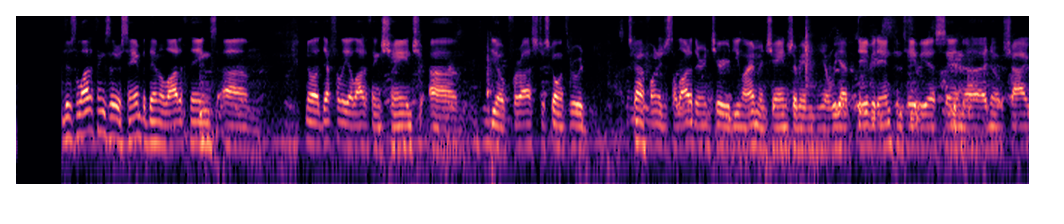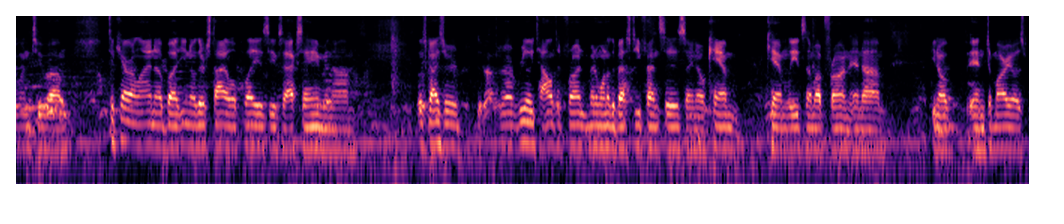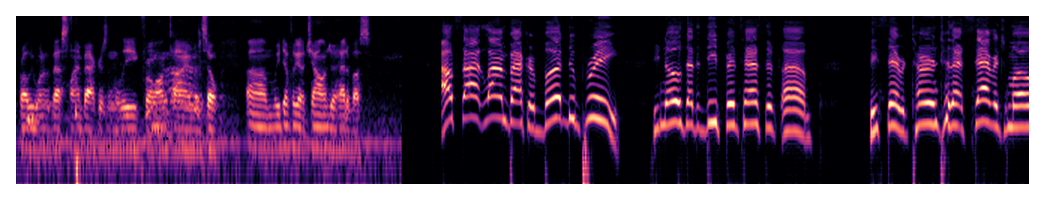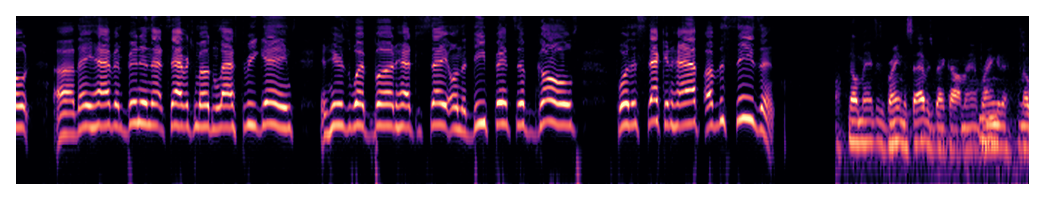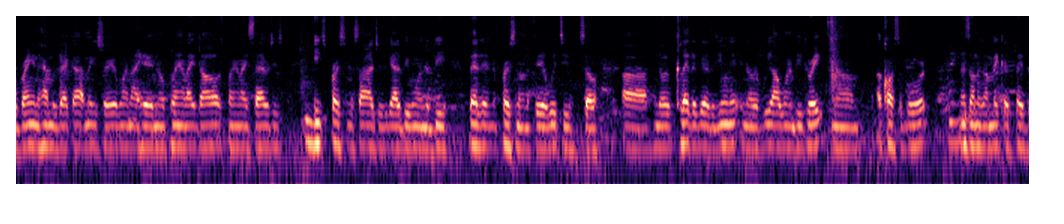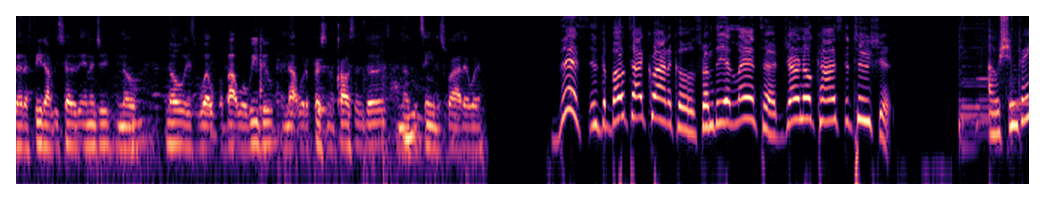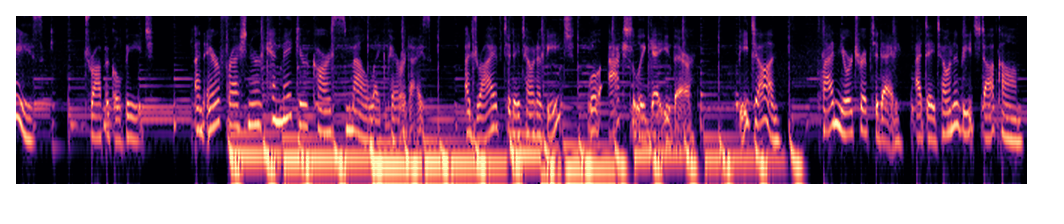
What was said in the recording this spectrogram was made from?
There's a lot of things that are the same, but then a lot of things, um, you know, definitely a lot of things change. Um, you know, for us, just going through it, it's kind of funny. Just a lot of their interior D linemen changed. I mean, you know, we have David and Kentavius, and uh, I know Shy went to um, to Carolina, but you know, their style of play is the exact same, and um, those guys are a really talented front. Been one of the best defenses. I know Cam Cam leads them up front, and um, you know, and Demario is probably one of the best linebackers in the league for a long time. And so um, we definitely got a challenge ahead of us. Outside linebacker Bud Dupree. He knows that the defense has to. Uh, he said, return to that savage mode. Uh, they haven't been in that savage mode in the last three games. And here's what Bud had to say on the defensive goals for the second half of the season. No man, just bring the savage back out, man. Bring mm-hmm. it, you know, bringing the hammers back out, making sure everyone out here, you know, playing like dogs, playing like savages. Mm-hmm. Each person beside you, you got to be one to be better than the person on the field with you. So, uh, you know, collectively as a unit, you know, if we all want to be great um, across the board, that's only gonna make us play better, feed off each other's energy. You know, know is what about what we do and not what a person across us does, and you know, continue to strive that way. This is the Bowtie Chronicles from the Atlanta Journal Constitution. Ocean breeze, tropical beach. An air freshener can make your car smell like paradise. A drive to Daytona Beach will actually get you there. Beach on. Plan your trip today at DaytonaBeach.com.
